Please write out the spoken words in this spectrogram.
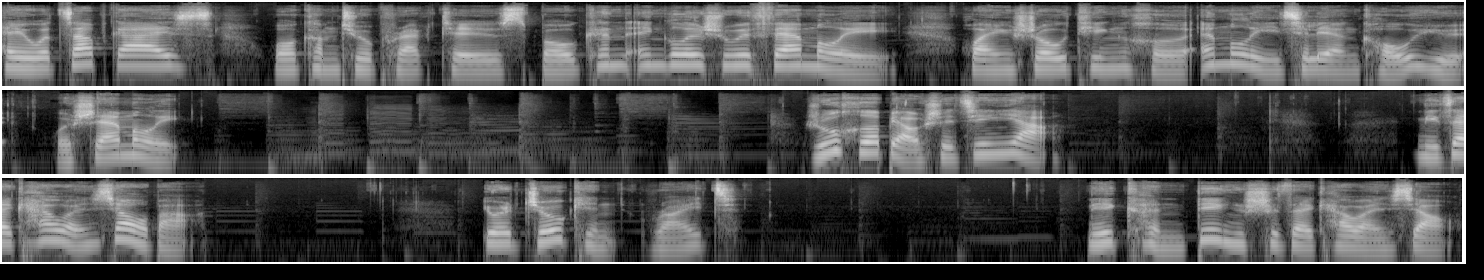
Hey, what's up, guys? Welcome to practice spoken English with Emily. 欢迎收听和 Emily 一起练口语。我是 Emily。如何表示惊讶？你在开玩笑吧？You're joking, right? 你肯定是在开玩笑。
